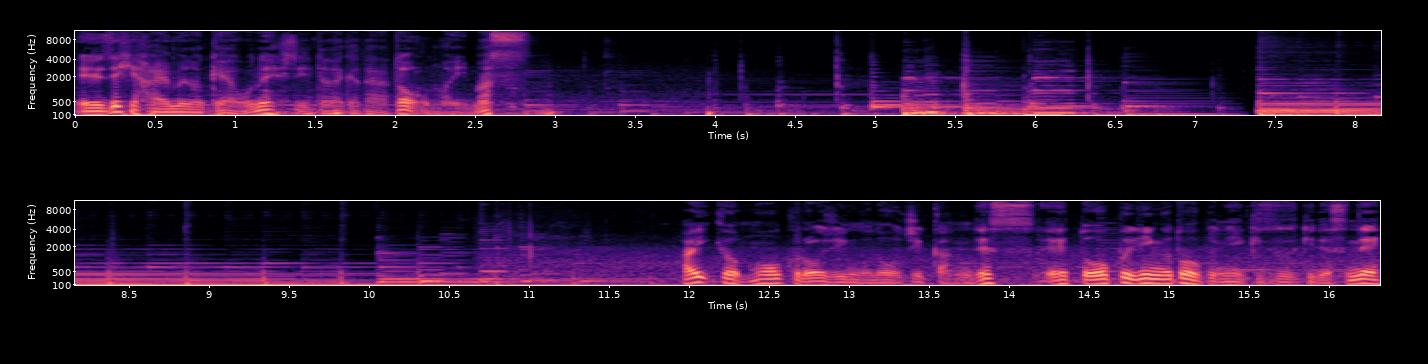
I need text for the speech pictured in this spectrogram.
えー、ぜひ早めのケアをね、していただけたらと思います。はい、今日もクロージングのお時間です。えっ、ー、と、オープニングトークに引き続きですね、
